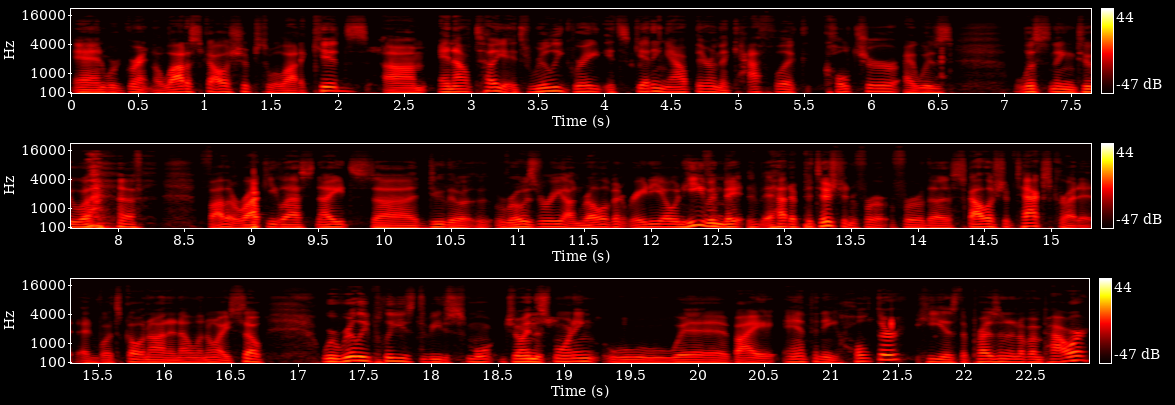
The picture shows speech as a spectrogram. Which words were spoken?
And we're granting a lot of scholarships to a lot of kids. Um, and I'll tell you, it's really great. It's getting out there in the Catholic culture. I was listening to uh, Father Rocky last night uh, do the rosary on Relevant Radio, and he even made, had a petition for, for the scholarship tax credit and what's going on in Illinois. So we're really pleased to be joined this morning with, by Anthony Holter. He is the president of Empower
